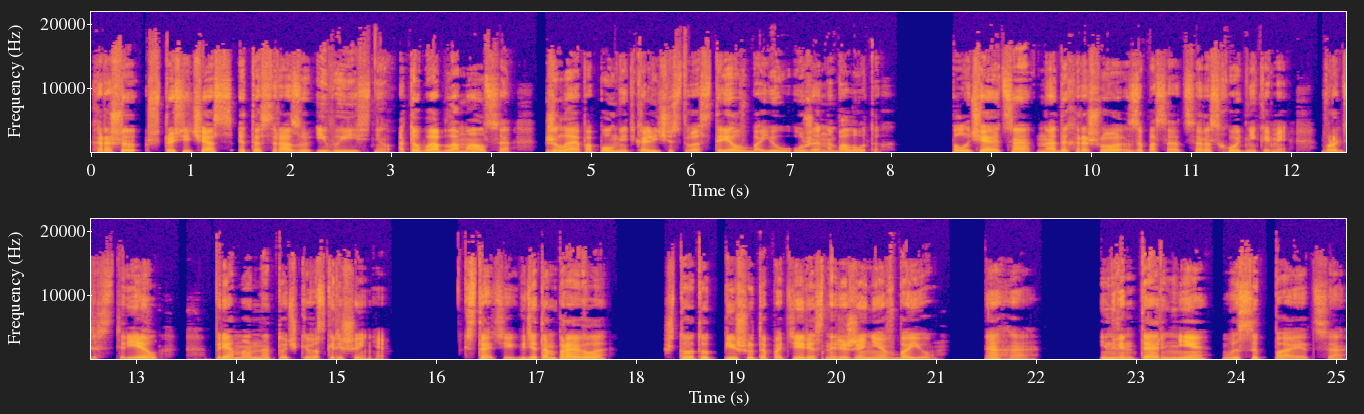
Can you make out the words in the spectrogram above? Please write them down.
Хорошо, что сейчас это сразу и выяснил, а то бы обломался, желая пополнить количество стрел в бою уже на болотах. Получается, надо хорошо запасаться расходниками, вроде стрел, прямо на точке воскрешения. Кстати, где там правило? Что тут пишут о потере снаряжения в бою? Ага. Инвентарь не высыпается.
